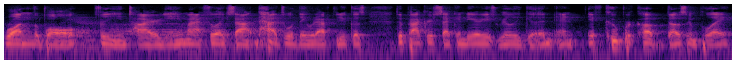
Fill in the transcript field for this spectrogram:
run the ball for the entire game. And I feel like that, that's what they would have to do because the Packers secondary is really good. And if Cooper Kupp doesn't play,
